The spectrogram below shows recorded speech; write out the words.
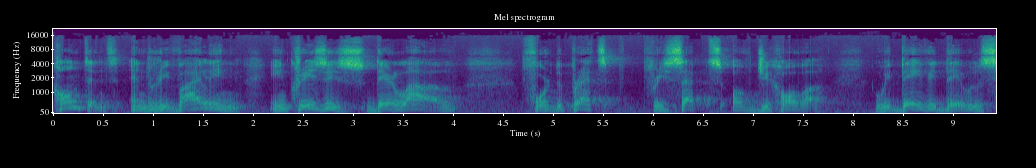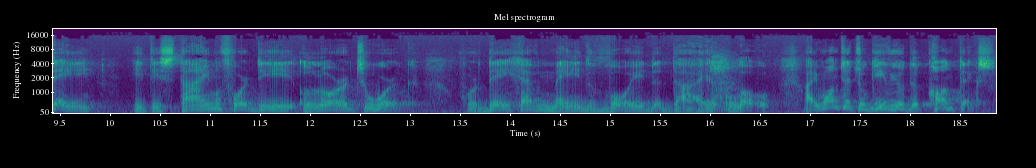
Content and reviling increases their love for the precepts of Jehovah. With David, they will say, It is time for thee, Lord, to work for they have made void thy law. I wanted to give you the context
